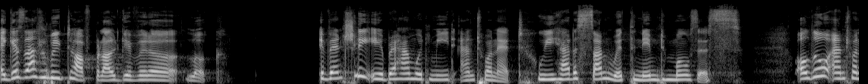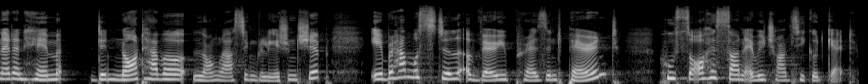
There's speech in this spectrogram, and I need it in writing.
I guess that'll be tough, but I'll give it a look. Eventually, Abraham would meet Antoinette, who he had a son with named Moses. Although Antoinette and him did not have a long lasting relationship, Abraham was still a very present parent who saw his son every chance he could get.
